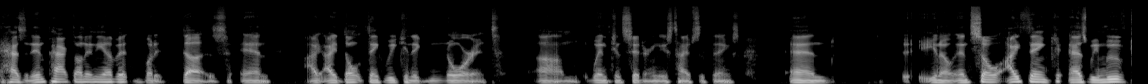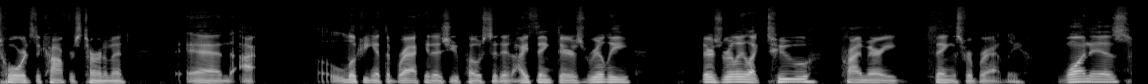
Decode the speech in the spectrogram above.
has an impact on any of it, but it does. And I, I don't think we can ignore it um, when considering these types of things. And, you know, and so I think as we move towards the conference tournament and I, looking at the bracket as you posted it, I think there's really, there's really like two primary things for Bradley. One is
